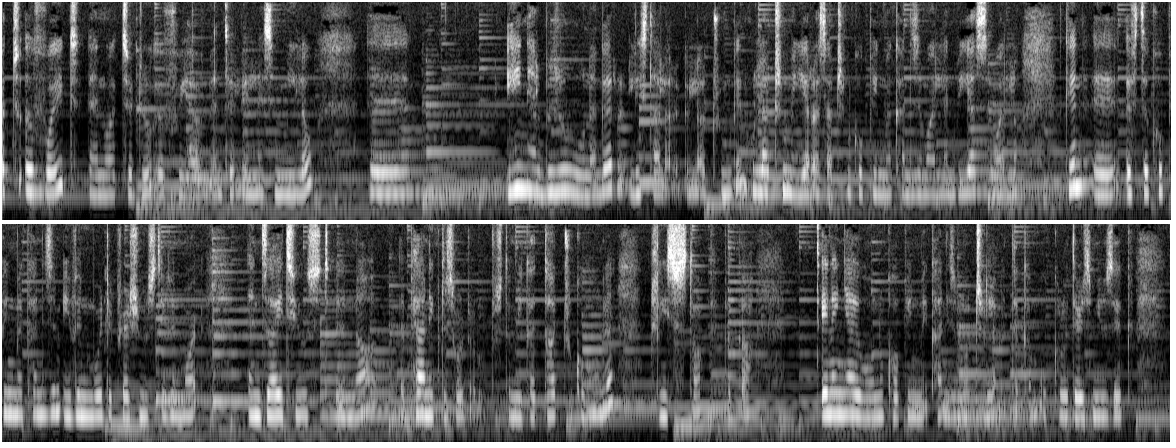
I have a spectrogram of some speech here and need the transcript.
what to avoid and what to do if we have mental illness የሚለው ይህን ያህል ብዙ ነገር ሊስት አላደርግላችሁም ግን ሁላችንም የራሳችን ኮፒንግ ሜካኒዝም አለን ብዬ አስባለሁ ግን ኢፍ ተ ኮፒንግ ሜካኒዝም ኢቨን ሞር ዲፕሬሽን ውስጥ ኢቨን ሞር ኤንዛይቲ ውስጥ እና ፓኒክ ዲስኦርደሮች ውስጥ የሚከታችሁ ከሆነ ፕሊዝ ስቶፕ በቃ ጤነኛ የሆኑ ኮፒንግ ሜካኒዝሞችን ለመጠቀም ሞክሩ ርስ ሚውዚክ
